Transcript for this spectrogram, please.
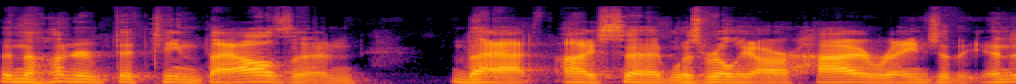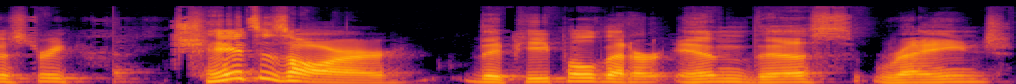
than the 115,000 that I said was really our high range of the industry. Chances are the people that are in this range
